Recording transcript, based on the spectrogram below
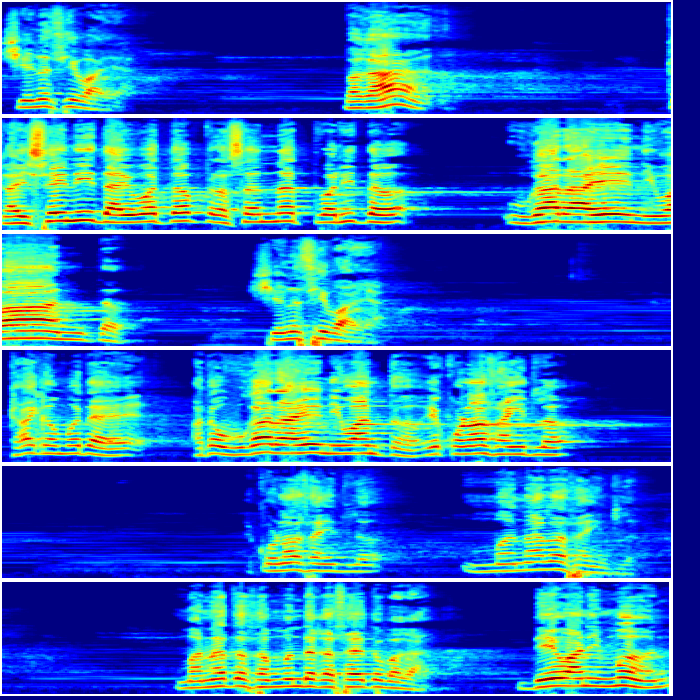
शिणसी बघा कैसेनी दैवत प्रसन्न त्वरित उगार आहे निवांत. शिणसी वाया काय गंमत आहे? आता उगार आहे निवांत हे कोणाला सांगितलं? कोणाला सांगितलं? मनाला सांगितलं. मनाचा संबंध कसा आहे तो बघा. देव आणि मन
